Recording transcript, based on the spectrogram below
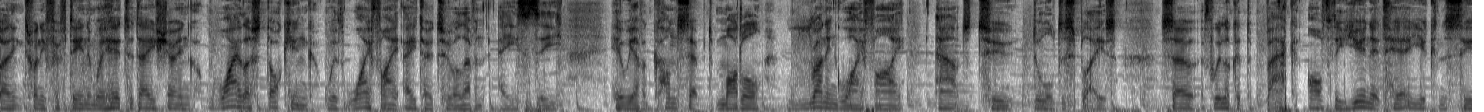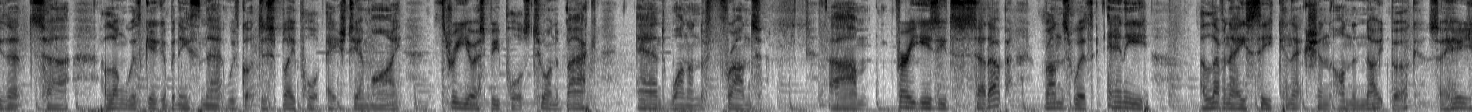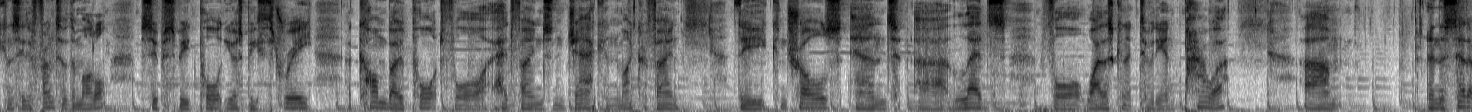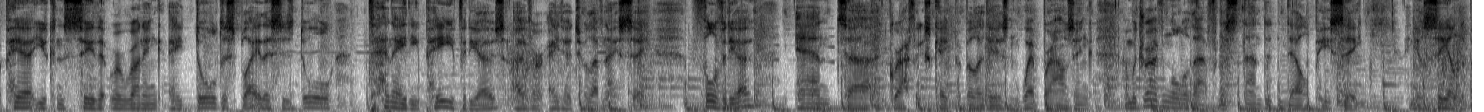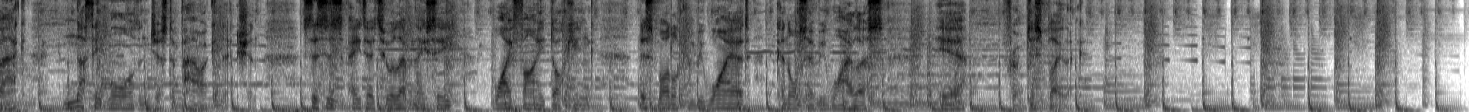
DisplayLink 2015 and we're here today showing wireless docking with Wi-Fi 802.11ac. Here we have a concept model running Wi-Fi out to dual displays. So if we look at the back of the unit here you can see that uh, along with Gigabit Ethernet we've got DisplayPort HDMI, three USB ports, two on the back and one on the front. Um, very easy to set up, runs with any 11AC connection on the notebook. So here you can see the front of the model, super speed port, USB 3, a combo port for headphones and jack and microphone, the controls and uh, LEDs for wireless connectivity and power. Um, in the setup here you can see that we're running a dual display. This is dual 1080p videos over 802.11ac, full video and, uh, graphics capabilities and web browsing and we're driving all of that from a standard Dell PC and you'll see on the back nothing more than just a power connection. So this is 802.11ac Wi-Fi docking. This model can be wired, can also be wireless here from DisplayLink.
